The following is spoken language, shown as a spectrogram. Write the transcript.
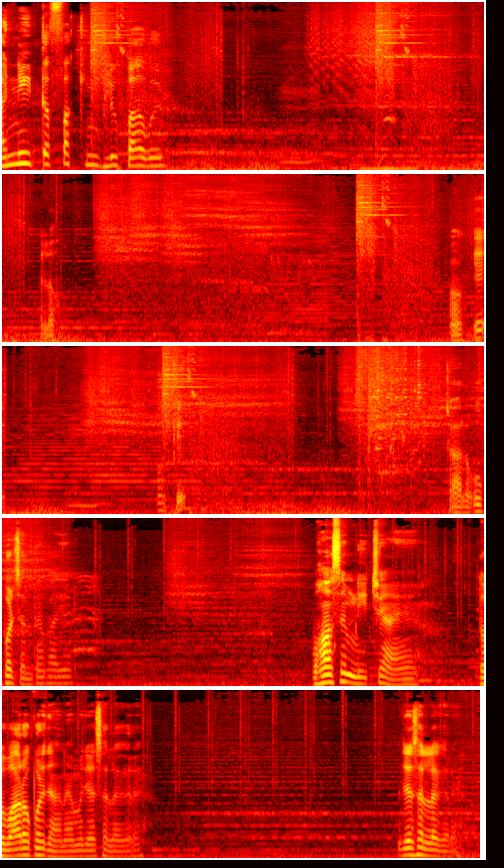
I need the fucking blue power okay. Okay. चलो ऊपर चलते हैं भाई। वहाँ से हम नीचे आए हैं। दोबारा ऊपर जाना है मुझे ऐसा लग रहा है। मुझे ऐसा लग रहा है।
